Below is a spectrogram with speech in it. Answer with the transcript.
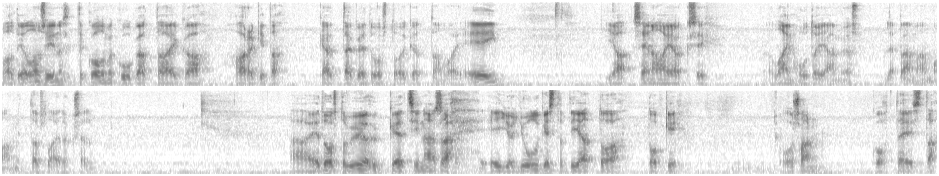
Valtiolla on siinä sitten kolme kuukautta aikaa harkita, käyttääkö etuosto-oikeuttaan vai ei. Ja sen ajaksi lainhuuto jää myös lepäämään maanmittauslaitokselle. Etuostovyöhykkeet sinänsä ei ole julkista tietoa, toki osan kohteista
